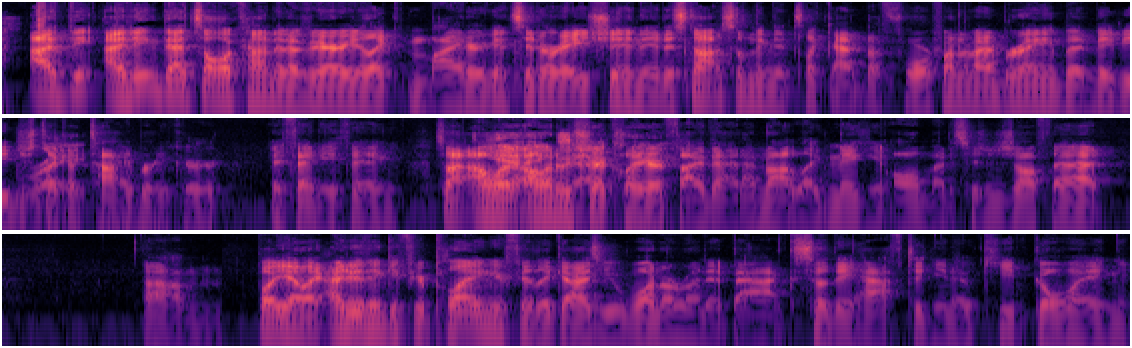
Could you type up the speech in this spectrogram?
I think I think that's all kind of a very like minor consideration, and it's not something that's like at the forefront of my brain, but maybe just like a tiebreaker, if anything. So I, I, want, I want to make sure I clarify that I'm not like making all my decisions off that. Um, but yeah, like I do think if you're playing your Philly guys, you want to run it back, so they have to you know keep going.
